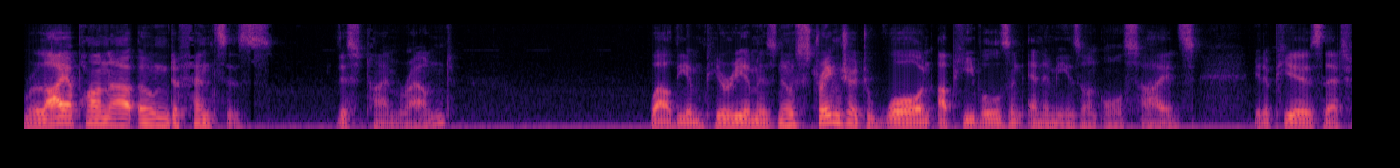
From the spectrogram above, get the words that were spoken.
rely upon our own defenses this time round. While the Imperium is no stranger to war and upheavals and enemies on all sides, it appears that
